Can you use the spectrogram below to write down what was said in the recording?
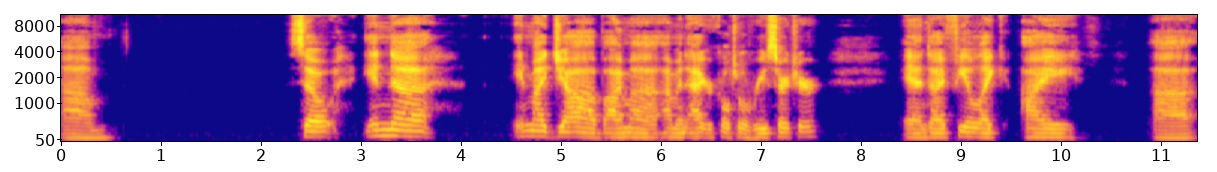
Um, so in uh, in my job, I'm a I'm an agricultural researcher, and I feel like I uh,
